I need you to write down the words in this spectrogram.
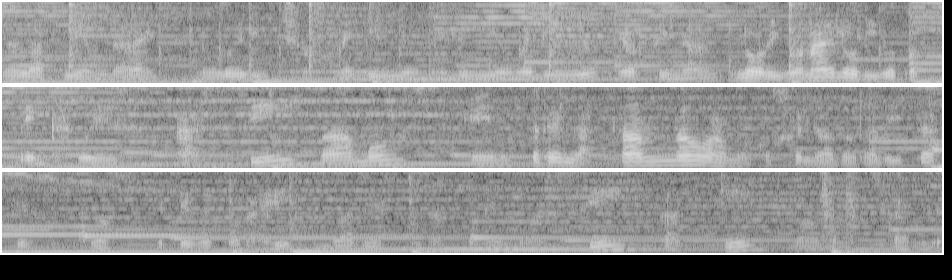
de la tienda, ¿eh? No lo he dicho. Me lío, me lío, me lío. Y al final no digo nada y lo digo todo. Venga, pues así vamos entrelazando. Vamos a coger la doradita que no se quede por ahí, ¿vale? La ponemos así, aquí. Vamos a echarle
